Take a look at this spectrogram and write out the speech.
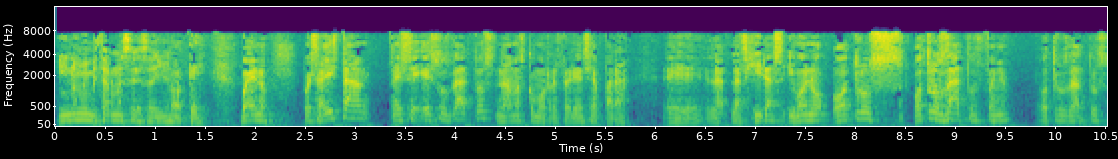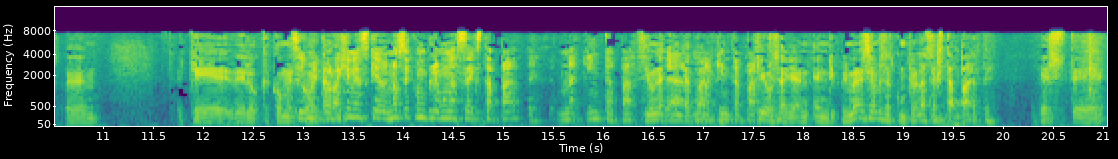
Y no me invitaron a ese desayuno. Ok. Bueno, pues ahí están ese- esos datos, nada más como referencia para eh, la- las giras. Y bueno, otros otros datos, Toño, otros datos eh, que de lo que Sí, comentaba. es que no se cumple una sexta parte, una quinta parte. Sí, una sea, quinta parte. Una quinta parte. Sí, o sea, ya en, en primero de diciembre se cumplió la sexta parte. Este.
